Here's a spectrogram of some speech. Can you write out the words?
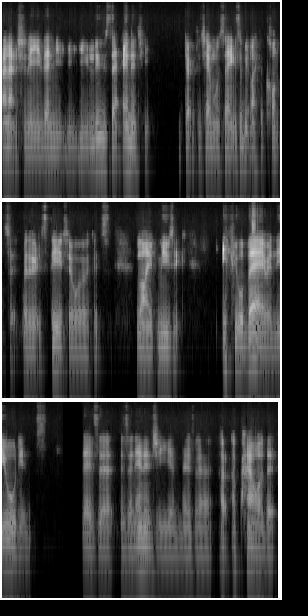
and actually then you, you lose that energy Director Chen was saying it's a bit like a concert whether it's theatre or if it's live music if you're there in the audience, there's a there's an energy and there's a, a power that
